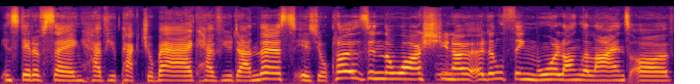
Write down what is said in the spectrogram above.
instead of saying, Have you packed your bag? Have you done this? Is your clothes in the wash? Mm. You know, a little thing more along the lines of,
